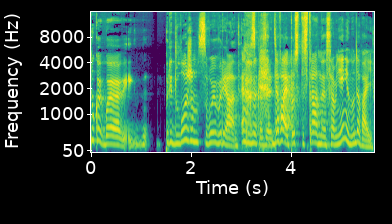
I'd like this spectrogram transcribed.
Ну, как бы э, предложим свой вариант, так сказать. Давай, просто странное сравнение, ну давай.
